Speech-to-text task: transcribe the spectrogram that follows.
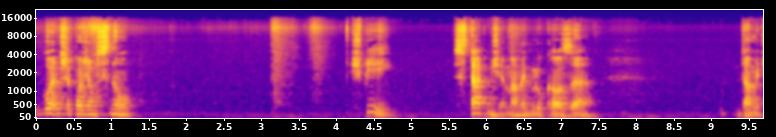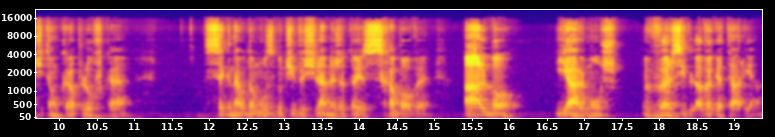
głębszy poziom snu. Śpi. Stać się, mamy glukozę, damy ci tą kroplówkę, sygnał do mózgu ci wyślemy, że to jest schabowy, albo jarmuż w wersji dla wegetarian.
